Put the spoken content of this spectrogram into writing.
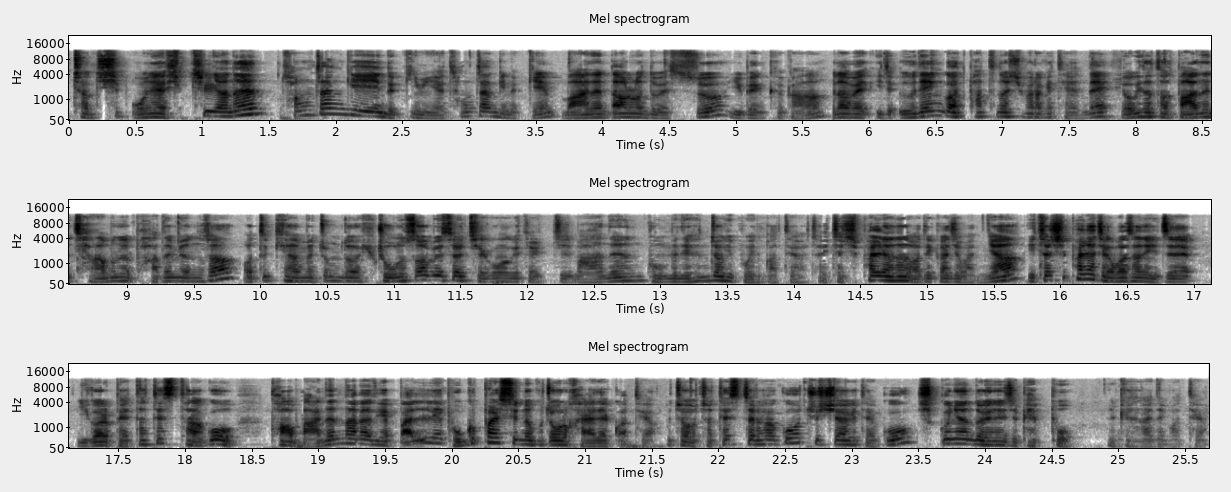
2015년, 17년은 성장기 느낌이에요. 성장기 느낌. 많은 다운로드 횟수 유뱅크가 그 다음에 이제 은행과 파트너십을 하게 되는데 여기서 더 많은 자문을 받으면서 어떻게 하면 좀 더 좋은 서비스를 제공하게 될지 많은 고민의 흔적이 보이는 것 같아요. 자, 2018년은 어디까지 왔냐? 2018년 제가 봐서는 이제 이걸 베타 테스트하고 더 많은 나라에게 빨리 보급할 수 있는 쪽으로 가야 될 것 같아요. 그렇죠? 저 테스트를 하고 출시하게 되고 19년도에는 이제 배포 이렇게 가야 될 것 같아요.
